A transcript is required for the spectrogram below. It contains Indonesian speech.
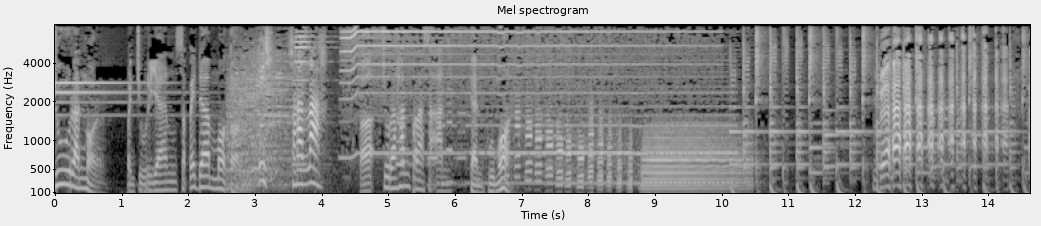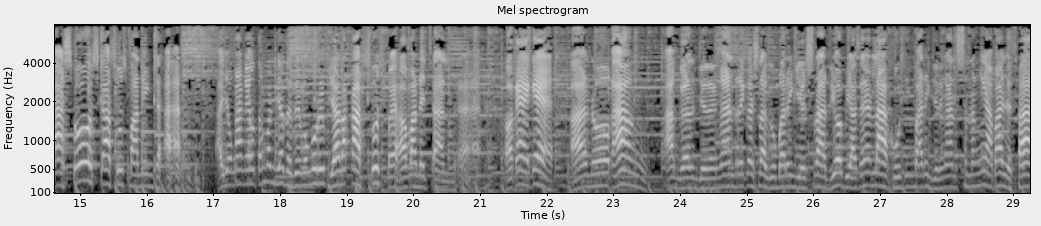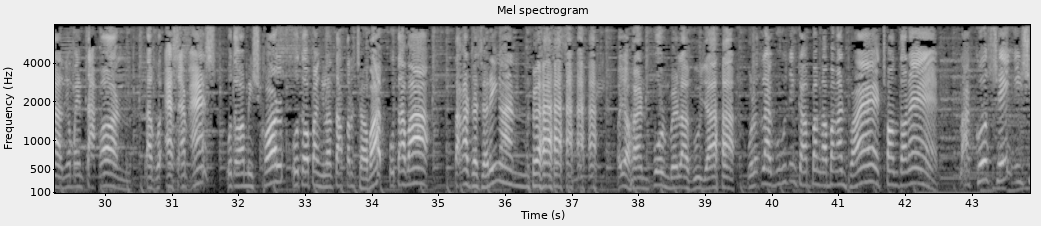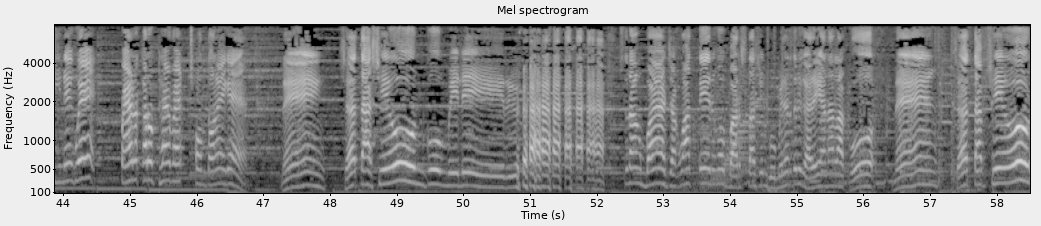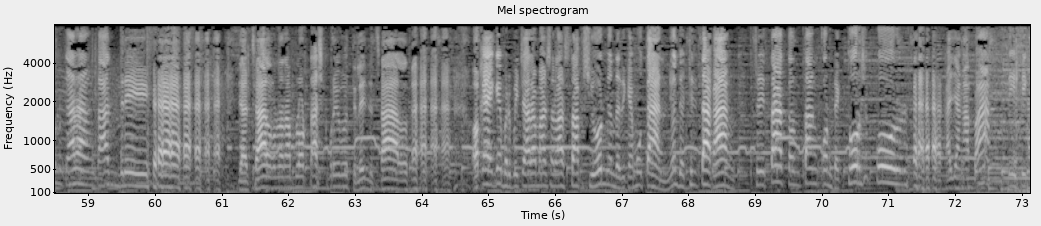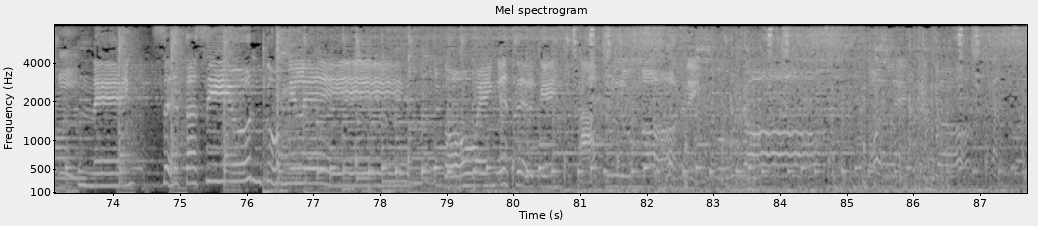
Curanmor, pencurian sepeda motor. Ih, salah. Uh, curahan perasaan dan humor. kasus kasus maning jan ayo ngangel temen ya dadi mengurip ya anak kasus bae hawane jan oke oke anu kang anggar jenengan request lagu maring Yes Radio. Biasanya lagu sing paling jenengan senengi apa aja Jal? Main takon. Lagu SMS utawa miss call utawa panggilan tak terjawab utawa tak ada jaringan. Ayo handphone be lagu ya. Mulut lagu sing gampang-gampangan bae contohnya. Lagu sing isine gue per karo dhewek contone ke neng stasiun Gumilir. Senang banget, jak khawatir bar stasiun Gumilir tuh gari anak lagu. Neng, stasiun Karang Kandri. jajal kalau orang melotas kepriwe delen jajal. Oke, oke berbicara masalah stasiun yang dari kemutan. Dari cerita Kang. Cerita tentang kondektur sepur. Kayak apa? TV Neng, stasiun Gumilir kowe ngeserke aku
